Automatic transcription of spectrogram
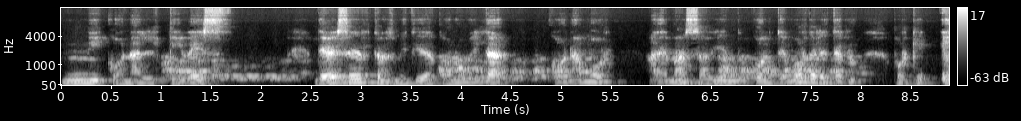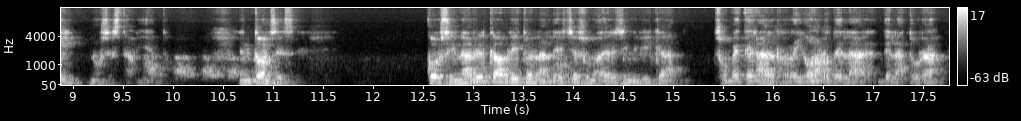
ni con altivez. Debe ser transmitida con humildad, con amor, además sabiendo, con temor del Eterno, porque Él nos está viendo. Entonces, cocinar el cabrito en la leche de su madre significa someter al rigor de la, de la Torah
